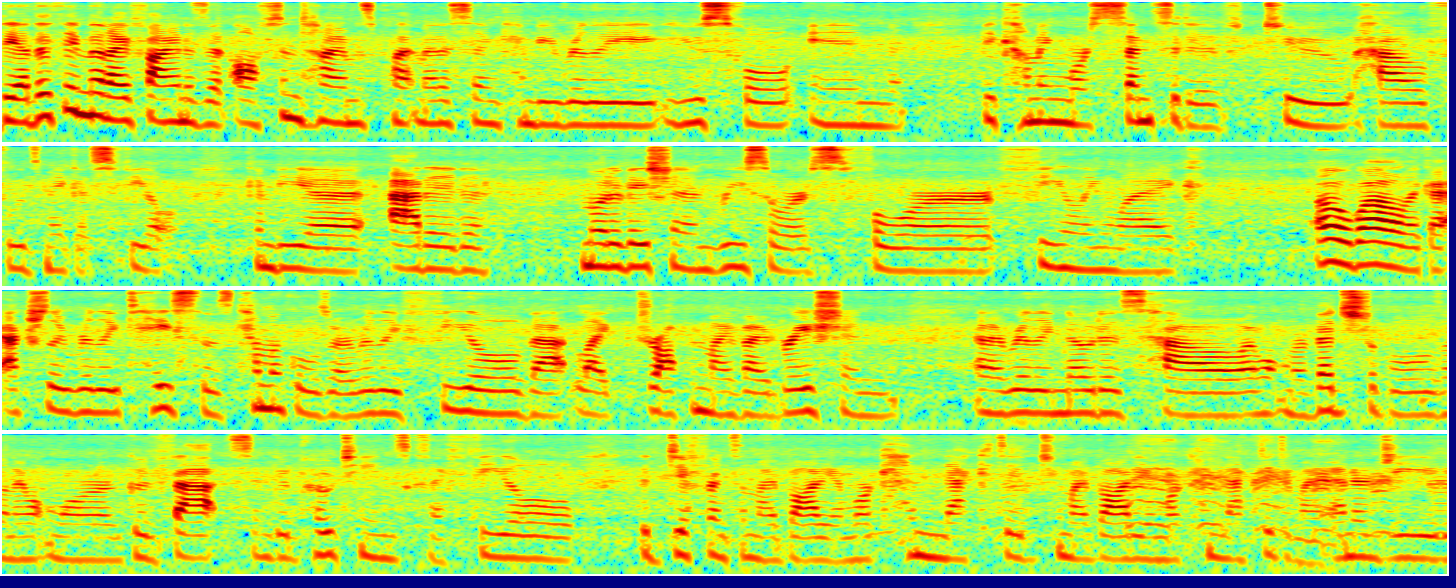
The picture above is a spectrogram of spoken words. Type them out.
the other thing that I find is that oftentimes plant medicine can be really useful in becoming more sensitive to how foods make us feel can be a added motivation and resource for feeling like oh wow like i actually really taste those chemicals or i really feel that like drop in my vibration and i really notice how i want more vegetables and i want more good fats and good proteins because i feel the difference in my body i'm more connected to my body i'm more connected to my energy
